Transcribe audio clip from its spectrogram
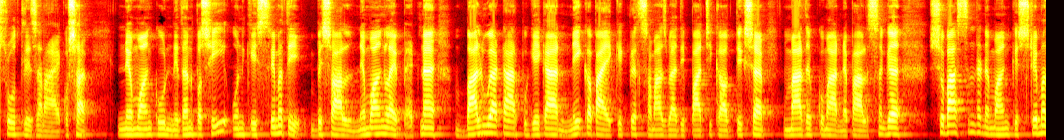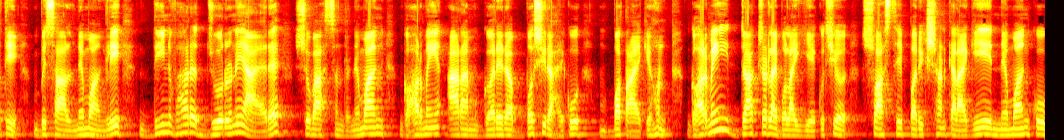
स्रोतले जनाएको छ। नेमुवाङको निधनपछि उनकी श्रीमती विशाल नेमुवाङलाई भेट्न बालुवाटार पुगेका नेकपा एकीकृत समाजवादी पार्टीका अध्यक्ष माधव कुमार नेपालसँग सुभाषचन्द्र नेमुवाङकी श्रीमती विशाल नेमुवाङले दिनभर ज्वरो नै आएर सुभाषचन्द्र नेमुवाङ घरमै आराम गरेर बसिरहेको बताएकी हुन्। घरमै डाक्टरलाई बोलाइएको थियो। स्वास्थ्य परीक्षणका लागि नेमुवाङको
